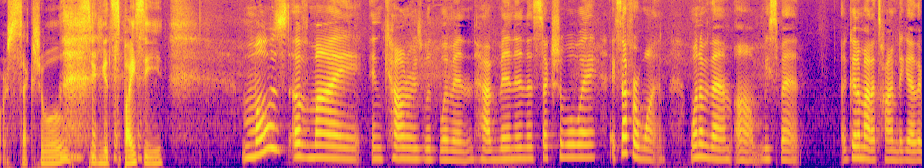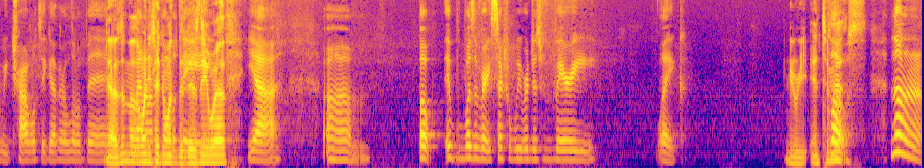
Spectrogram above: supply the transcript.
Or sexual, so you can get spicy. most of my encounters with women have been in a sexual way, except for one. One of them, um, we spent a good amount of time together. We traveled together a little bit. Yeah, isn't that the one you said you went to Disney with? Yeah. Um, but it wasn't very sexual. We were just very, like, You were intimate, close. No, no, no, no.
